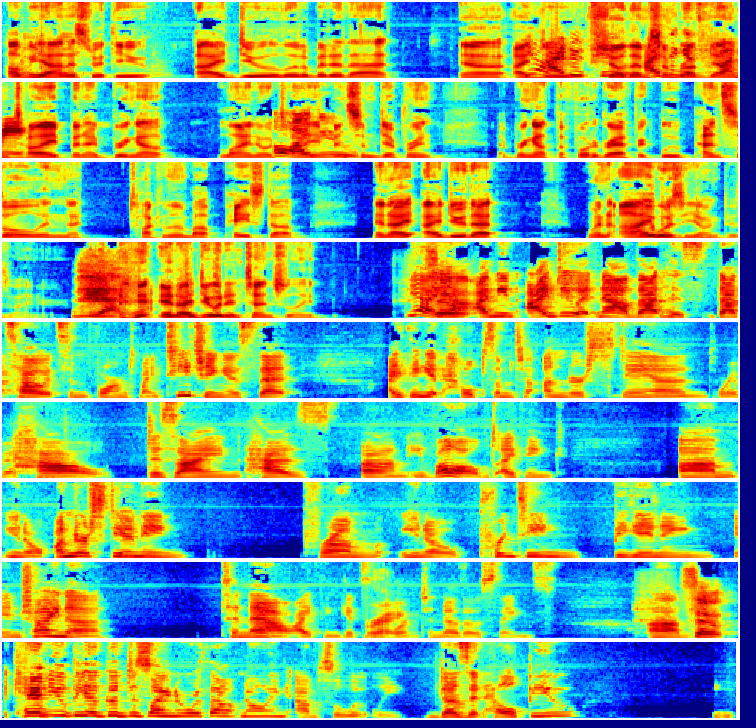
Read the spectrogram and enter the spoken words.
I'll be honest with you. I do a little bit of that. Uh, I, yeah, do I, do show them some rub down type and i bring out linotype oh, and some different i bring out the photographic blue pencil and I talk to them about paste up. And I, I do that when I was a young designer. Yeah. yeah. and I do it intentionally. Yeah, so, yeah. I mean, I do it now. That has that's how it's informed my teaching is that I think it helps them to understand how design has um, evolved. I think, um, you know, understanding from you know printing beginning in China to now, I think it's right. important to know those things. Um, so, can you be a good designer without knowing? Absolutely. Does it help you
